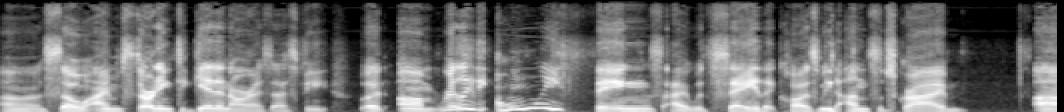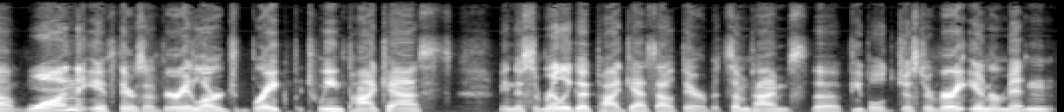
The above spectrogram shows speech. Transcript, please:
Uh, so I'm starting to get an RSS feed. But um, really, the only things I would say that cause me to unsubscribe, uh, one, if there's a very large break between podcasts. I mean, there's some really good podcasts out there, but sometimes the people just are very intermittent.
